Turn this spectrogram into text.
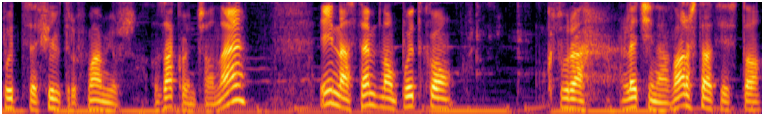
płytce filtrów mam już zakończone. I następną płytką, która leci na warsztat, jest to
